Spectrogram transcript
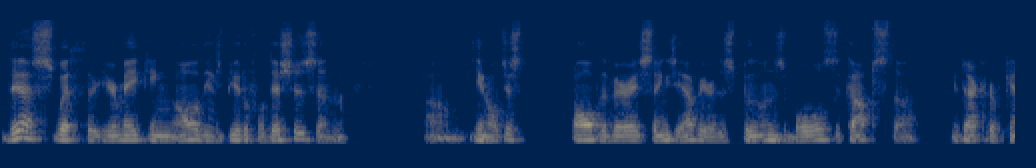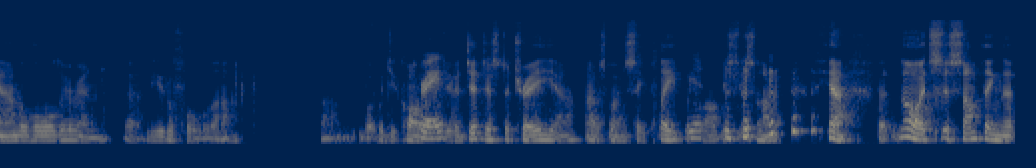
this, with you're making all of these beautiful dishes and, um, you know, just all of the various things you have here the spoons, the bowls, the cups, the your decorative candle holder, and that beautiful. Uh, um, what would you call Tray. it? Ju- Just a tray, yeah. I was going to say plate, but Yeah. obviously it's not. yeah, but no, it's just something that,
